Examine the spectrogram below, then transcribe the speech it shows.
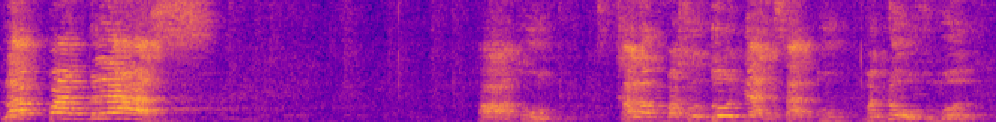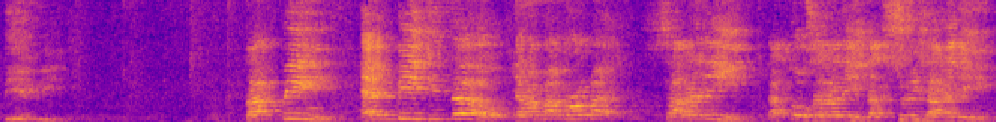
18 Ha tu. Kalau masuk don kan Satu penuh semua DAP Tapi MB kita Yang amat berhormat Sarani. Datuk Sarani Datuk Seri Sarani.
